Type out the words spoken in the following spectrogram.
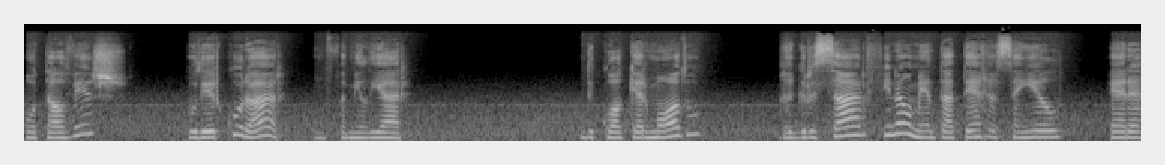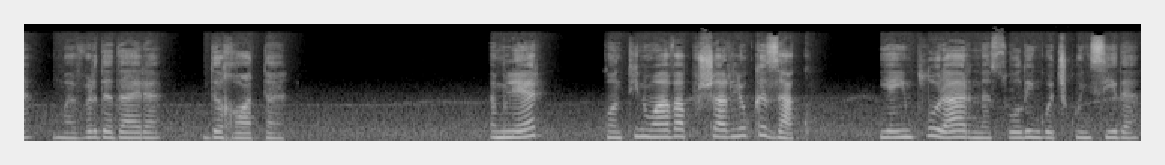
Ou talvez poder curar um familiar. De qualquer modo, regressar finalmente à Terra sem ele era uma verdadeira derrota. A mulher continuava a puxar-lhe o casaco e a implorar na sua língua desconhecida.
